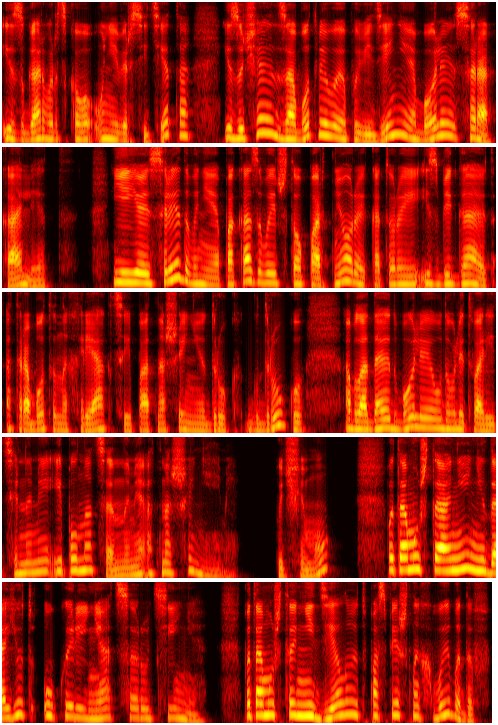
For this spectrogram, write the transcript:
из Гарвардского университета изучает заботливое поведение более 40 лет. Ее исследование показывает, что партнеры, которые избегают отработанных реакций по отношению друг к другу, обладают более удовлетворительными и полноценными отношениями. Почему? Потому что они не дают укореняться рутине, потому что не делают поспешных выводов,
